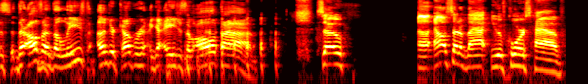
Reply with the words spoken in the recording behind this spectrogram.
is. They're also the least undercover agents of all time. So, uh, outside of that, you of course have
